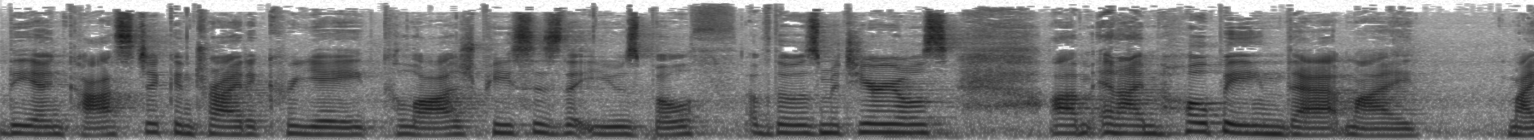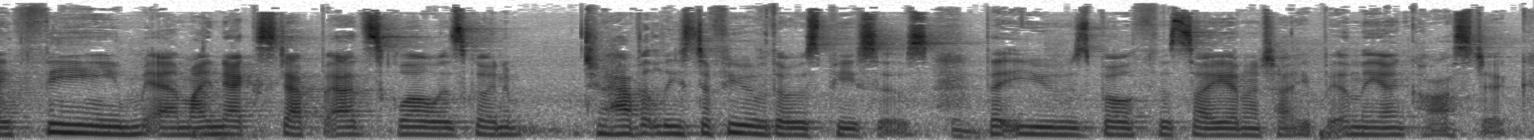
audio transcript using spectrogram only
the encaustic and try to create collage pieces that use both of those materials. Um, and I'm hoping that my my theme and my next step at Schlow is going to to have at least a few of those pieces mm. that use both the cyanotype and the encaustic.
